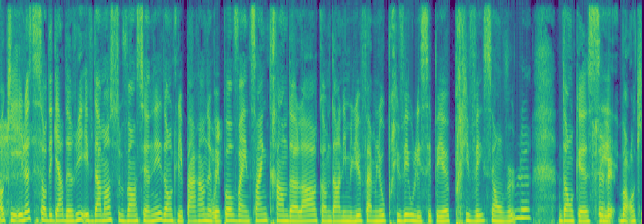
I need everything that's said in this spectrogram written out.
OK. Et là, ce sont des garderies évidemment subventionnées, donc les parents ne paient pas 25, 30 dollars comme dans les milieux familiaux privés ou les CPE privés, si on veut. Là. Donc, euh, c'est bon, OK.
